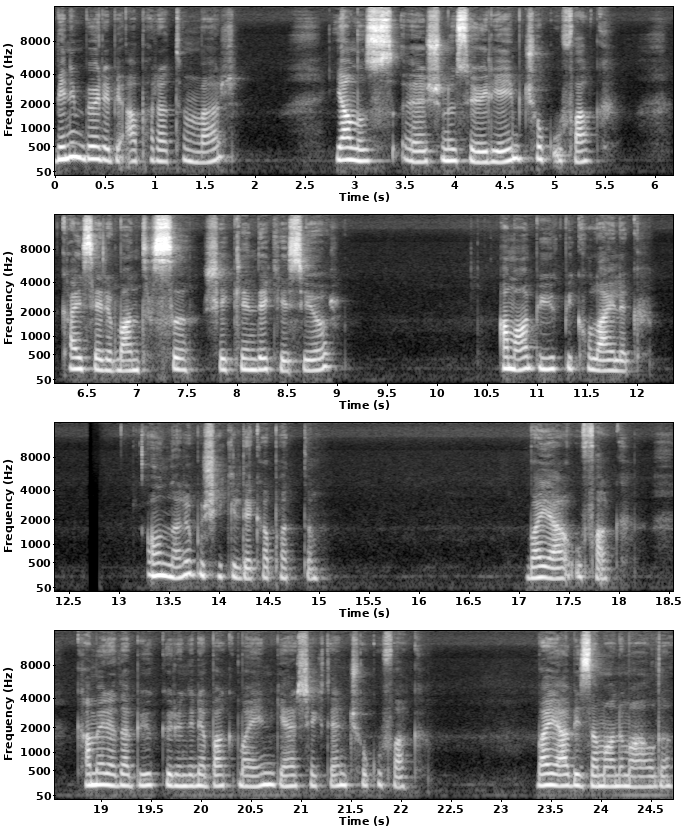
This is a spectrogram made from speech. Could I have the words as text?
Benim böyle bir aparatım var. Yalnız e, şunu söyleyeyim çok ufak Kayseri mantısı şeklinde kesiyor. Ama büyük bir kolaylık. Onları bu şekilde kapattım. Bayağı ufak. Kamerada büyük göründüğüne bakmayın. Gerçekten çok ufak. Bayağı bir zamanımı aldı.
